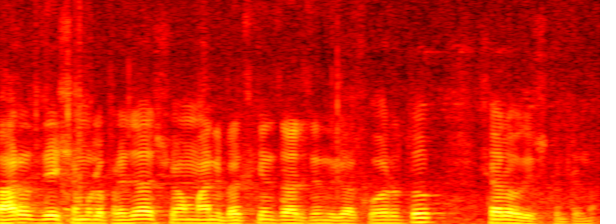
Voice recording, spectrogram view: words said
భారతదేశంలో ప్రజాస్వామ్యాన్ని బతికించాల్సిందిగా కోరుతూ సెలవు తీసుకుంటున్నాం.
